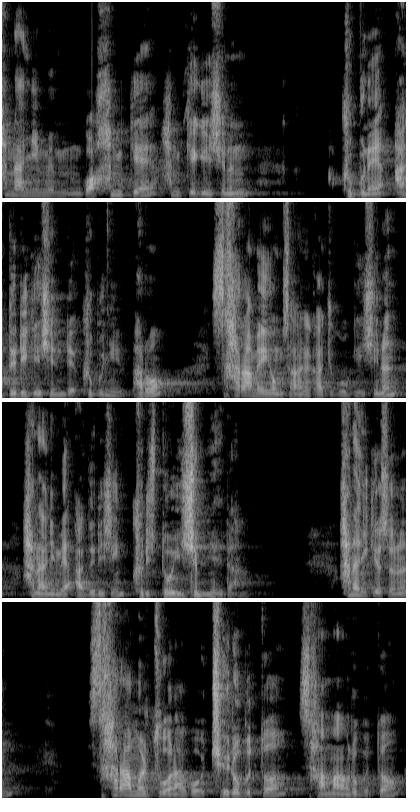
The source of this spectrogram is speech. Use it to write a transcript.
하나님과 함께 함께 계시는 그분의 아들이 계시는데 그분이 바로 사람의 형상을 가지고 계시는 하나님의 아들이신 그리스도이십니다. 하나님께서는 사람을 구원하고 죄로부터 사망으로부터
